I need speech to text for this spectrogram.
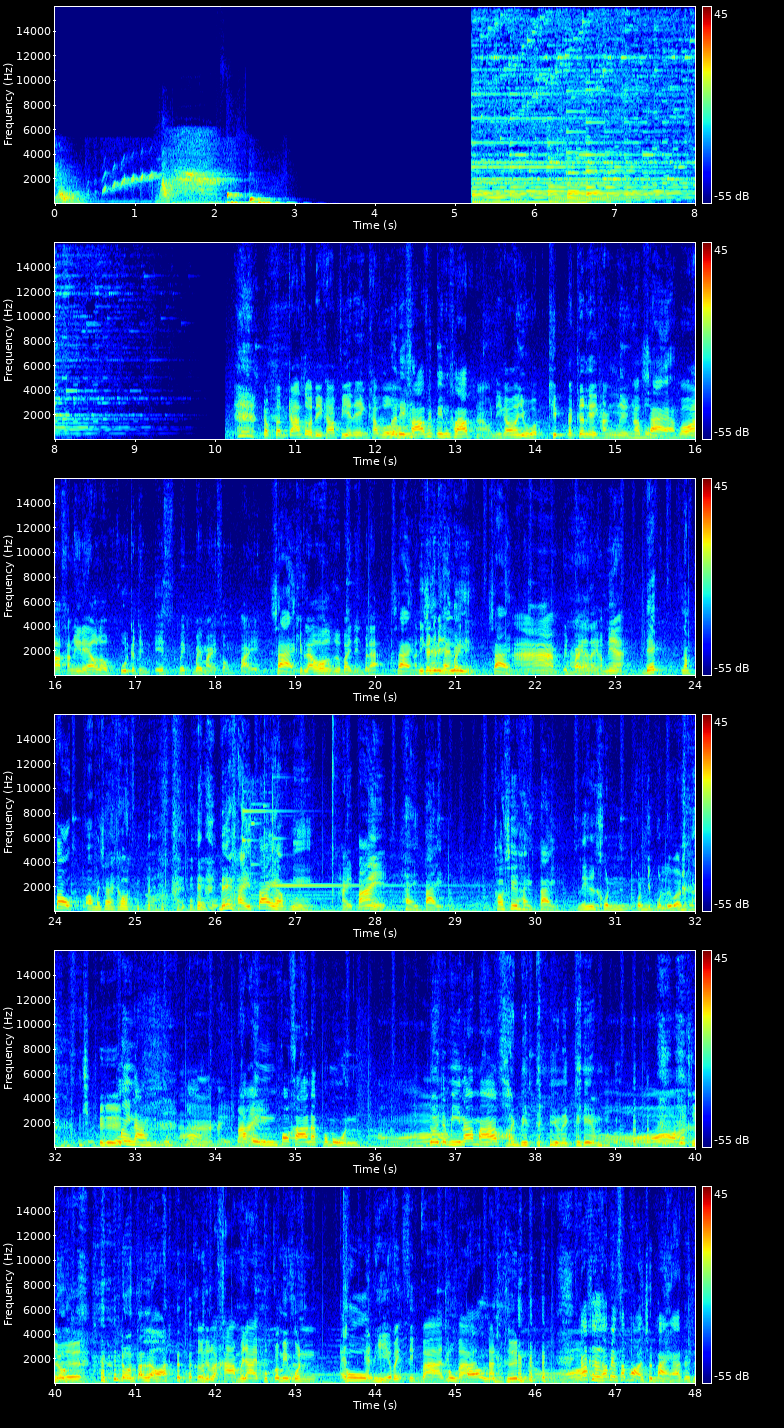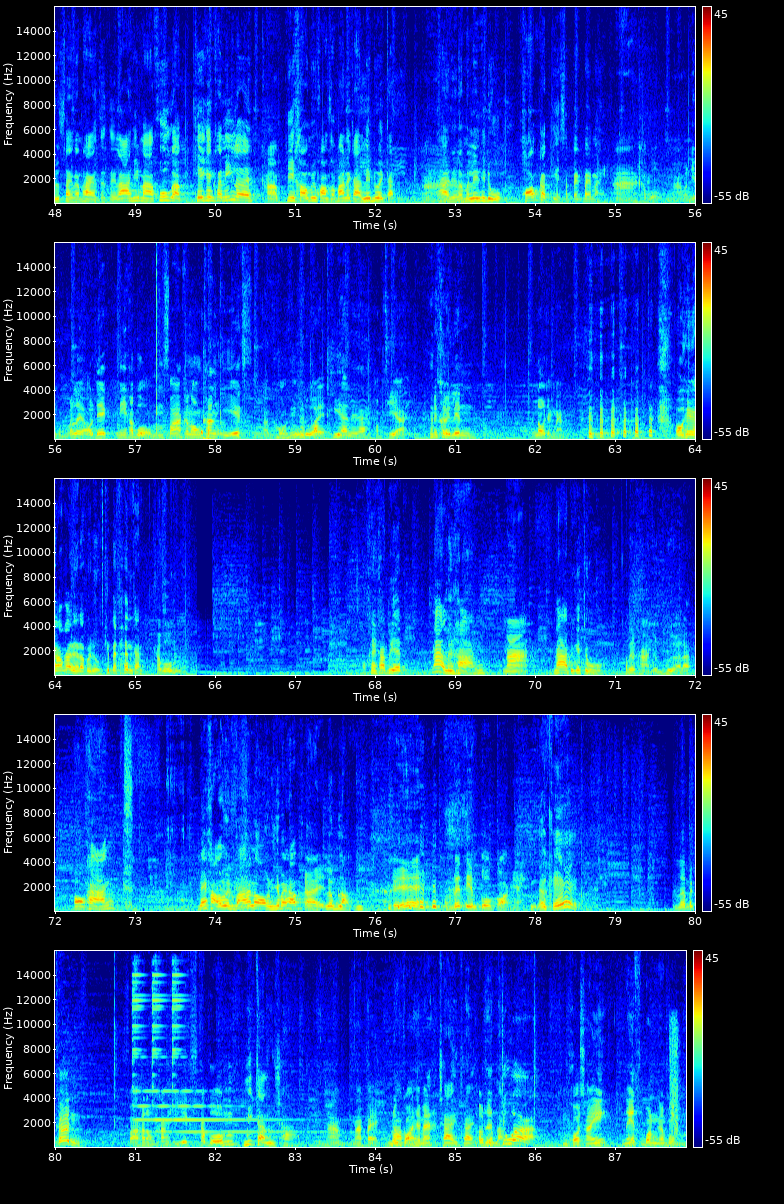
กับตันการ์ดสวัสดีครับพีเอสเองครับผมสวัสดีครับพี่ติ้นครับ อ่าวันนี้ก็มาอยู่กับคลิปแบทเทิลกันอีกครั้งหนึ่งครับผมใช่ครับเพราะว่าครั้งที่แล้วเราพูดกันถึงเอสเปคใบใหม่2ใบใช่คลิปแล้วก็คือใบหนึ่งไปแล้วใช่อันนี้ก็จะเป็นอีกใบหนึ่งใช่อ่าเป็นใบอะไรครับเนี่ยเด็กน้ำเต้าอ๋อไม่ใช่โทษอ๋อเด็กไฮใต้ครับนี่ไหใต้ไฮใต้ เขาชื่อไหไต้นี่คือคนคนญี่ปุ่นหรือเปล่าเนี่ยชื่อไม่นาญี่ปุ่นนะอ่าไฮใต้เขาเป็นพ่อค้านักประมูล อ๋อโดยจะมีหน้าม้าคอยบิดอยู่ในเกมอ๋อก็คือโดนโดนตลอด คือราคาไม่ได้ปุ๊บก็มีคนแอดถูกแอดผีเอาไปสิบบาทถูสิกบบาทต้อง ดันขึ้นอ๋อ ก็คือเขาเป็นซัพพอร์ตชุดใหม่ครับแต่ชุดแสงน้ำทางกับสเตล่าที่มาคู่กับเคเคนคันนี้เลย ครับที่เขามีความสามารถในการเล่นด้วยกันอ่า อ่าเดี๋ยวเรามาเล่นให้ดูพร้อมกับเอสเปคใบใหม่อ่าครับผมมาวันนี้ผมก็เลยเอาเด็กนี่ครับผมฟ้าขนองข้าง EX มาโอ้ขอโหนี่ดูคือด้ท็วอยปเทียร์เลยนะ ท็อปเทียร์ไม่เคยเล่นนอกจากนั้น โอเคครับก็เดี๋ยวเราไปดูคลิปแพทเทิร์นกัน ครับผม โอเคครับพี่เอสหน้าหรือหางหน้าหน้าปิกาจู เลือกหาจนเบื่อแล้ว ออกหาง ได้ข่าวว่าเป็นฟ้าขนองใช่ไหมครับ ใช่ เริ่มหลับโอเค ผมได้เตรียมตัวก่อนไง โอเค เริ่มไปขึ้นฟ้าขนองข้าง EX ครับผมมิการูชานี่มามาแปลกเริ่มก่อนใช่ไหมใช่ใช่เข้าเทิร์นริ่มหลับจั่ว ผมขอใช้เนสบอลครับผม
